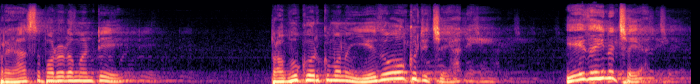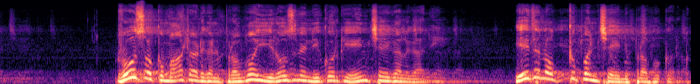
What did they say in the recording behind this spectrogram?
ప్రయాసపడడం అంటే ప్రభు కొరకు మనం ఏదో ఒకటి చేయాలి. ఏదైనా చేయాలి. రోజు ఒక మాట అడగండి ప్రభు ఈ నేను నీ కొరకు ఏం చేయగలగాలి? ఏదైనా ఒక్క పని చేయండి ప్రభు కొరకు.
